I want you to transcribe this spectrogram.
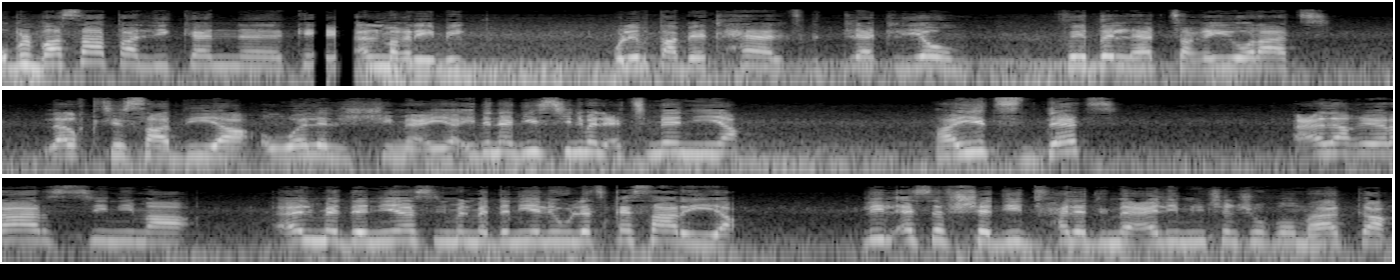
وبالبساطة اللي كان آه، كاين المغربي واللي بطبيعة الحال تبدلات اليوم في ظل هذه التغيرات لا الاقتصادية ولا الاجتماعية. اذا هذه السينما العثمانية هي تسدات على غرار السينما المدنية السينما المدنية اللي ولات قصارية. للأسف الشديد في حال هذه المعالم اللي تنشوفهم هكا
